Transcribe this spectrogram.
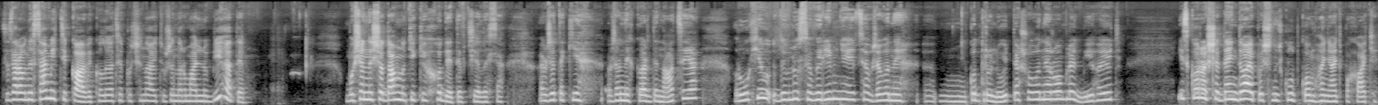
Це зараз вони самі цікаві, коли оце починають вже нормально бігати. Бо ще нещодавно тільки ходити вчилися. А вже такі, вже в них координація рухів, дивлюся, вирівнюється, вже вони ем, контролюють те, що вони роблять, бігають. І скоро ще день-два і почнуть клубком ганять по хаті.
